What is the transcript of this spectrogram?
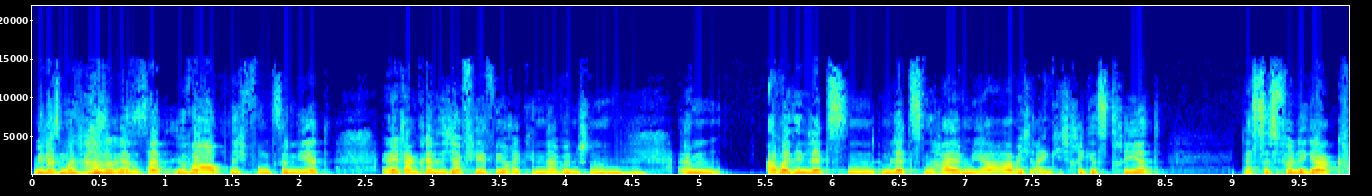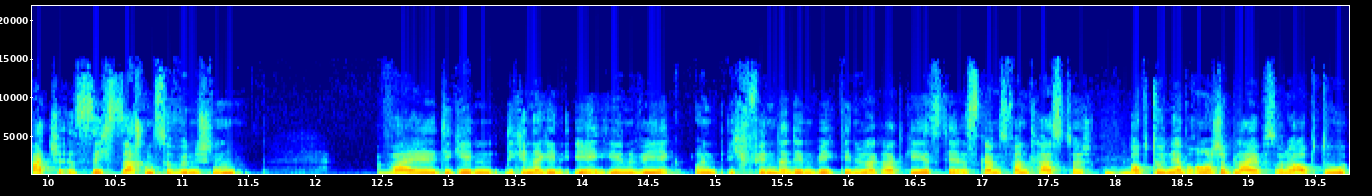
wie das manchmal so ist, es hat überhaupt nicht funktioniert. Eltern können sich ja viel für ihre Kinder wünschen. Mhm. Ähm, aber in den letzten, im letzten halben Jahr habe ich eigentlich registriert, dass das völliger Quatsch ist, sich Sachen zu wünschen, weil die gehen, die Kinder gehen eh ihren Weg und ich finde den Weg, den du da gerade gehst, der ist ganz fantastisch. Ob du in der Branche bleibst oder ob du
